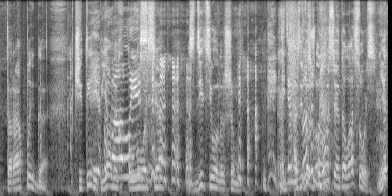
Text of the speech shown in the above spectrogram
торопыга. Четыре пьяных лося с детенышем. Детеныш а тоже лося это лосось, нет?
